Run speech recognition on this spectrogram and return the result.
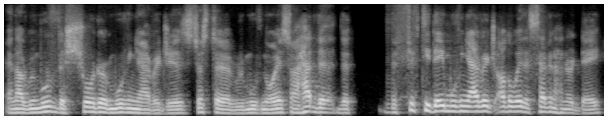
and I'll remove the shorter moving averages just to remove noise. So I have the, the, the 50 day moving average all the way to 700 day.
